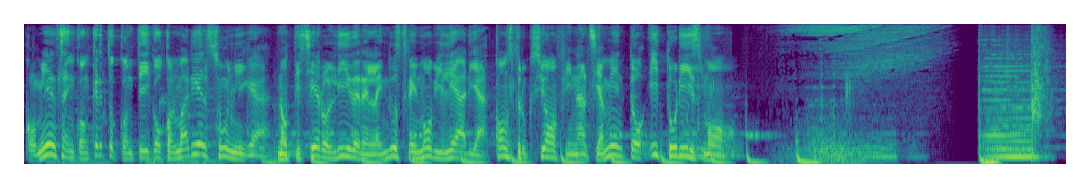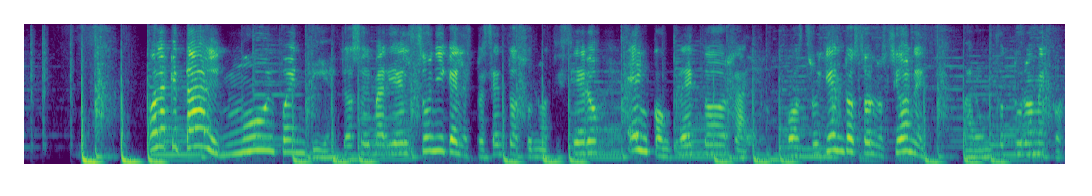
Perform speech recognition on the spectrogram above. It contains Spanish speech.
Comienza en concreto contigo con Mariel Zúñiga, noticiero líder en la industria inmobiliaria, construcción, financiamiento y turismo. Hola, ¿qué tal? Muy buen día. Yo soy Mariel Zúñiga y les presento su noticiero en concreto radio, construyendo soluciones para un futuro mejor.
